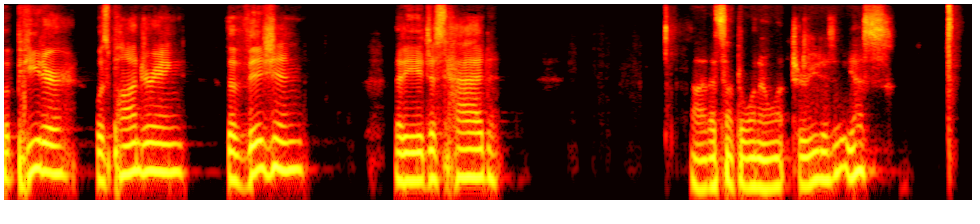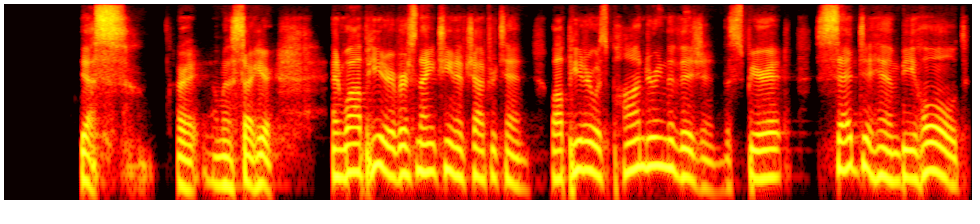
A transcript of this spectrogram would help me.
But Peter was pondering the vision that he had just had. Uh, that's not the one I want to read, is it? Yes. Yes. All right, I'm going to start here. And while Peter, verse 19 of chapter 10, while Peter was pondering the vision, the Spirit said to him, Behold,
